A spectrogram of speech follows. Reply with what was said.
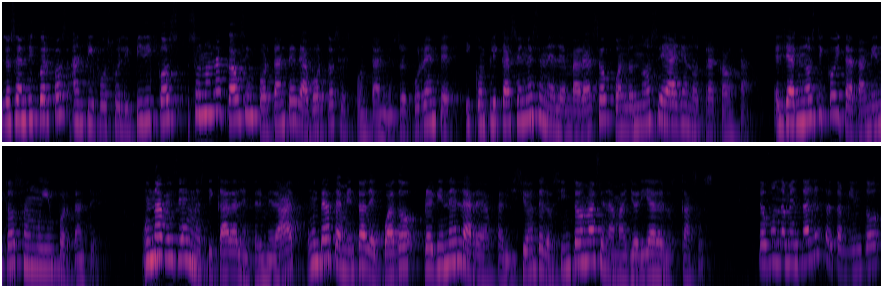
Los anticuerpos antifosfolipídicos son una causa importante de abortos espontáneos recurrentes y complicaciones en el embarazo cuando no se halla otra causa. El diagnóstico y tratamiento son muy importantes. Una vez diagnosticada la enfermedad, un tratamiento adecuado previene la reaparición de los síntomas en la mayoría de los casos. Lo fundamental del tratamiento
